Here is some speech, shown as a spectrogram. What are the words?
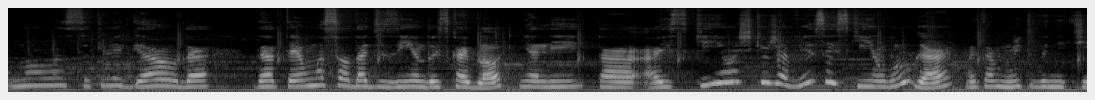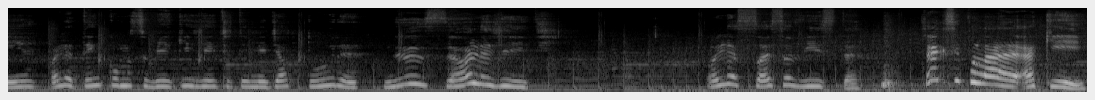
Nossa, que legal. Dá Dá até uma saudadezinha do Skyblock. E ali tá a skin. Eu acho que eu já vi essa skin em algum lugar. Mas tá muito bonitinha. Olha, tem como subir aqui, gente. Tenho medo de altura. Nossa, olha, gente. Olha só essa vista. Será que se pular aqui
